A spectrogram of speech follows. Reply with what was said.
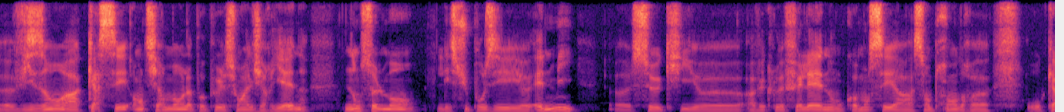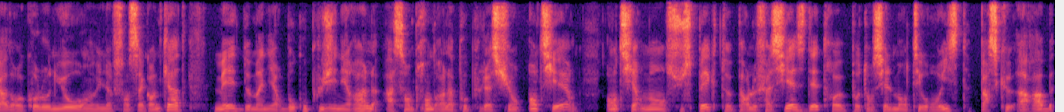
visant à casser entièrement la population algérienne, non seulement les supposés ennemis, ceux qui, euh, avec le FLN, ont commencé à s'en prendre euh, aux cadres coloniaux en 1954, mais de manière beaucoup plus générale à s'en prendre à la population entière, entièrement suspecte par le faciès d'être potentiellement terroriste parce que arabe,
